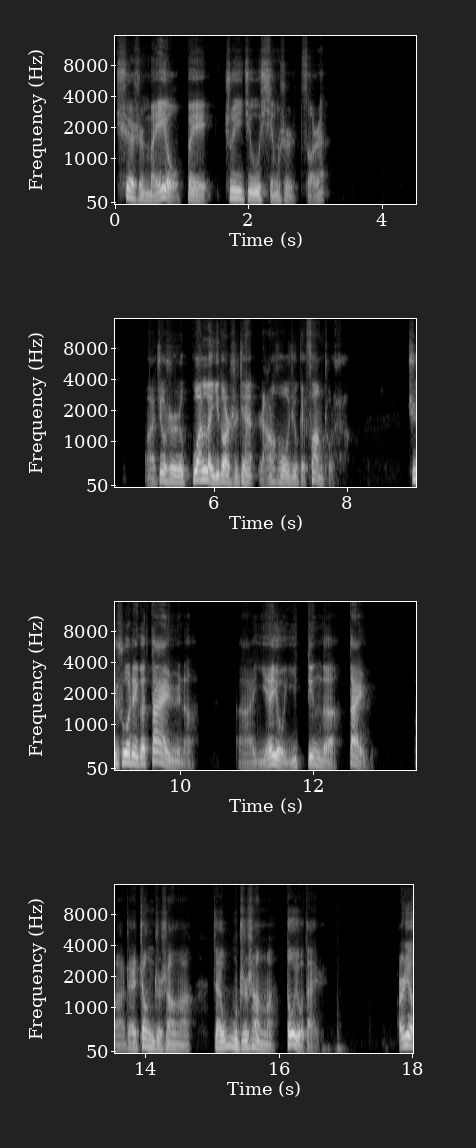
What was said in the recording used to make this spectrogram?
却是没有被追究刑事责任，啊，就是关了一段时间，然后就给放出来了。据说这个待遇呢，啊，也有一定的待遇，啊，在政治上啊，在物质上啊都有待遇。而且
